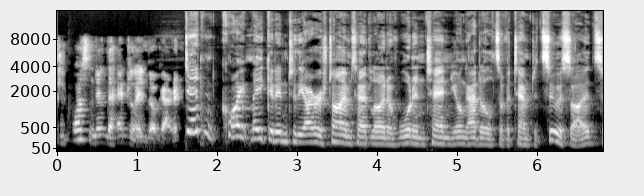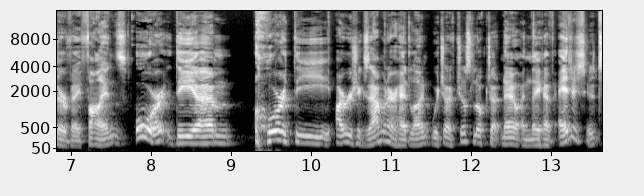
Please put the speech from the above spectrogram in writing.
it wasn't in the headline, though, Gary. Didn't quite make it into the Irish Times headline of 1 in 10 young adults have attempted suicide, survey finds, or the. Um, or the Irish Examiner headline, which I've just looked at now and they have edited.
